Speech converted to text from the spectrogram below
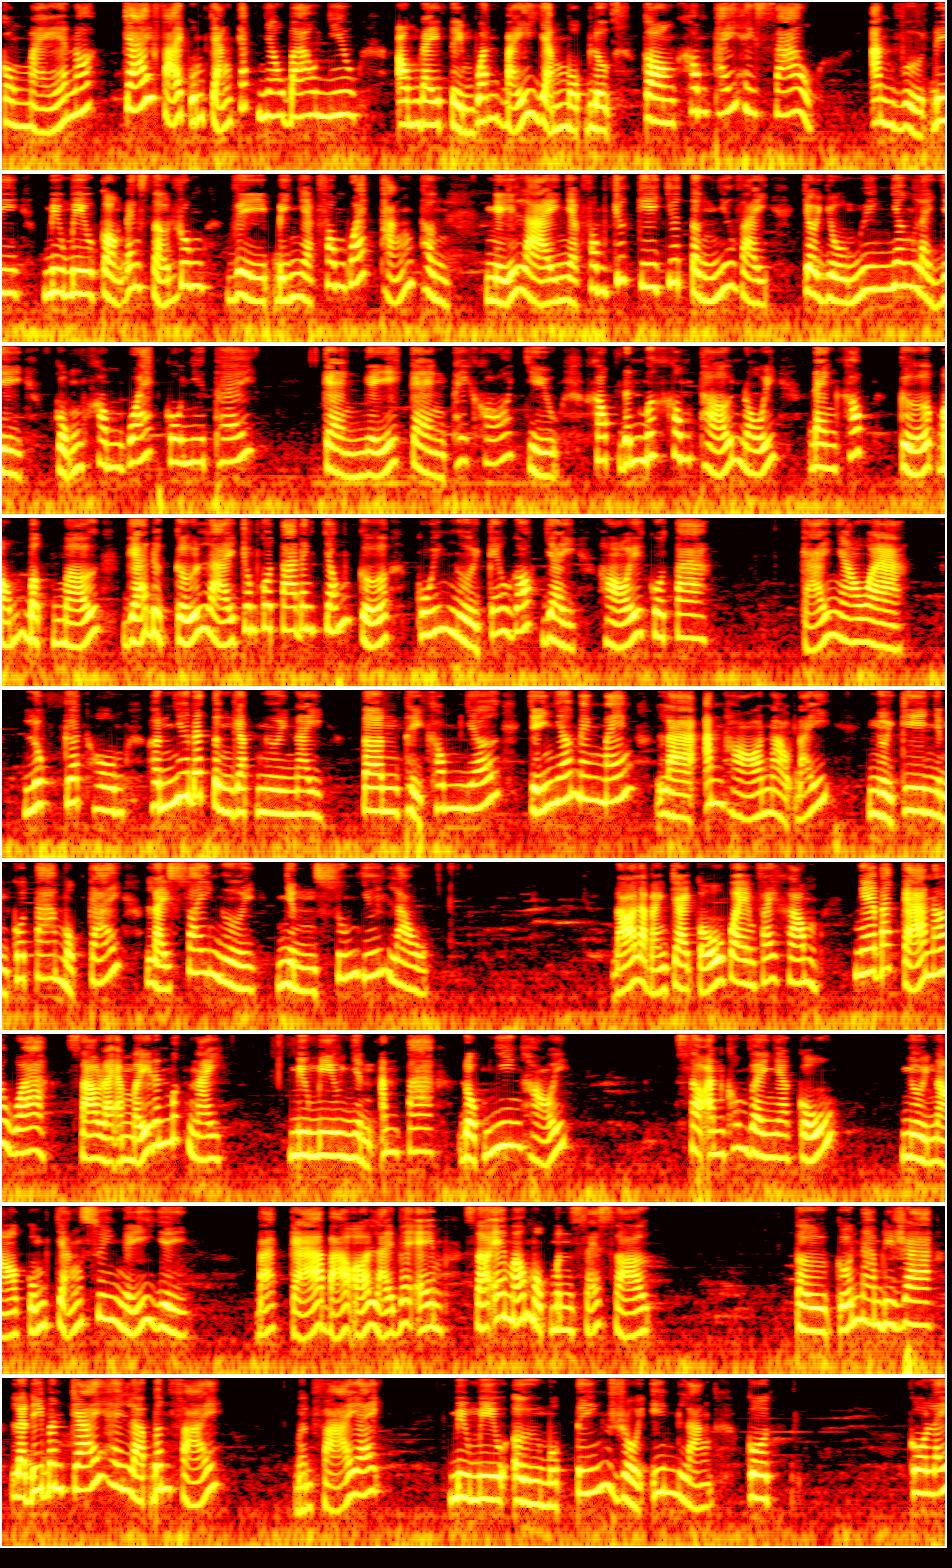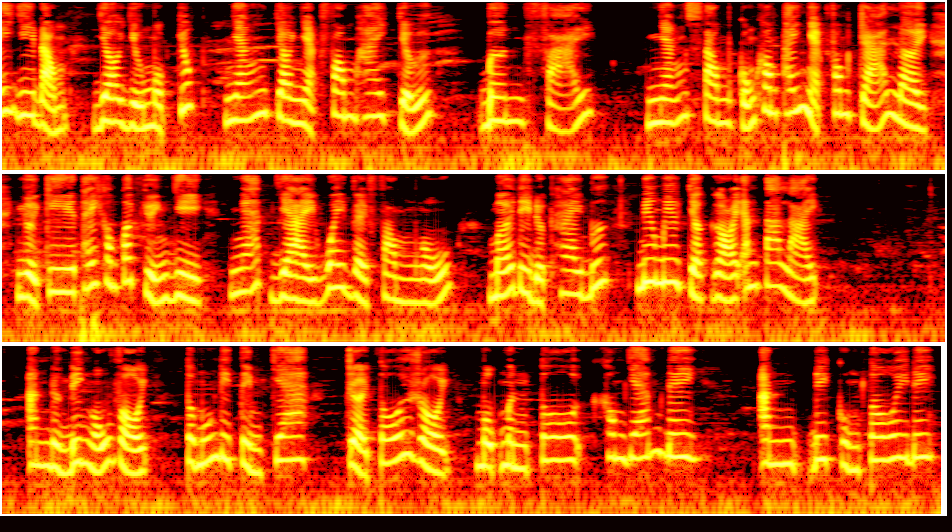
Còn mẹ nó, trái phải cũng chẳng cách nhau bao nhiêu, ông đây tìm quanh bảy dặm một lượt, còn không thấy hay sao? Anh vừa đi, Miêu Miêu còn đang sợ rung vì bị Nhạc Phong quát thẳng thần. Nghĩ lại Nhạc Phong trước kia chưa từng như vậy, cho dù nguyên nhân là gì cũng không quát cô như thế. Càng nghĩ càng thấy khó chịu, khóc đến mức không thở nổi, đang khóc, cửa bỗng bật mở, gã được cử lại trong cô ta đang chống cửa, cúi người kéo gót giày, hỏi cô ta. Cãi nhau à? Lúc kết hôn, hình như đã từng gặp người này, tên thì không nhớ, chỉ nhớ mang máng là anh họ nào đấy. Người kia nhìn cô ta một cái, lại xoay người, nhìn xuống dưới lầu. Đó là bạn trai cũ của em phải không? Nghe bác cả nói qua, sao lại ầm ĩ đến mức này? Miêu Miêu nhìn anh ta, đột nhiên hỏi. Sao anh không về nhà cũ? Người nọ cũng chẳng suy nghĩ gì. Bác cả bảo ở lại với em, sợ em ở một mình sẽ sợ. Từ cửa nam đi ra là đi bên trái hay là bên phải? Bên phải ấy. Miêu Miêu ừ một tiếng rồi im lặng, cô cô lấy di động, do dự một chút, nhắn cho Nhạc Phong hai chữ, bên phải. Nhắn xong cũng không thấy Nhạc Phong trả lời, người kia thấy không có chuyện gì, ngáp dài quay về phòng ngủ. Mới đi được hai bước, Miêu Miêu chợt gọi anh ta lại. Anh đừng đi ngủ vội, tôi muốn đi tìm cha. Trời tối rồi, một mình tôi không dám đi. Anh đi cùng tôi đi.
